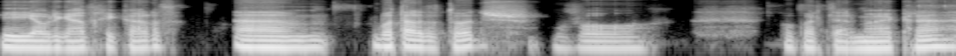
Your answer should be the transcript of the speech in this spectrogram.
e obrigado, Ricardo. Um, boa tarde a todos. Vou, vou partilhar o meu ecrã.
